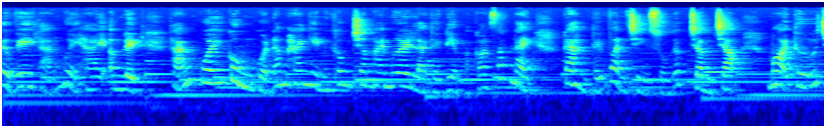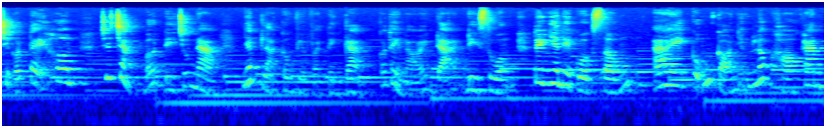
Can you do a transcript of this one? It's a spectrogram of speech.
Tử vi tháng 12 âm lịch, tháng cuối cùng của năm 2020 là thời điểm mà con giáp này cảm thấy vận trình xuống gấp trầm trọng, mọi thứ chỉ có tệ hơn chứ chẳng bớt đi chút nào, nhất là công việc và tình cảm đã đi xuống. Tuy nhiên thì cuộc sống ai cũng có những lúc khó khăn,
